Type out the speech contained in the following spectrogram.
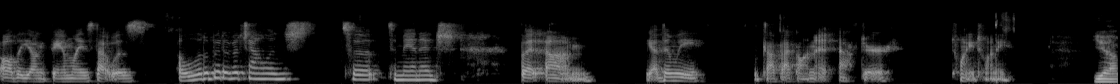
all the young families, that was a little bit of a challenge to, to manage. But um, yeah, then we got back on it after 2020. Yeah,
